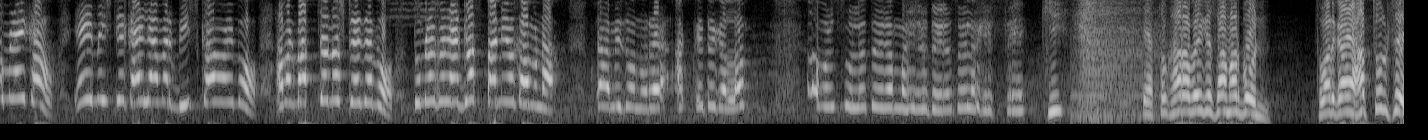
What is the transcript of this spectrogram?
তোমরাই খাও এই মিষ্টি খাইলে আমার বিষ খাওয়া হইব আমার বাচ্চা নষ্ট হয়ে যাব তোমরা করে এক গ্লাস পানিও খাব না। আমি জনরে আটকাইতে গেলাম আমার চুলে তৈরা মাইরা তৈরা চলে গেছে। কি? এত খারাপ হয়ে গেছে আমার বোন। তোমার গায়ে হাত তুলছে?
